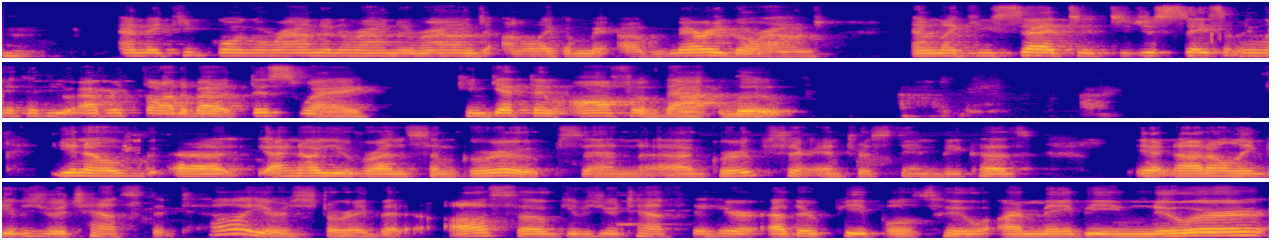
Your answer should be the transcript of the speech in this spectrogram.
Mm. And they keep going around and around and around on like a, a merry-go-round. And like you said, to, to just say something like, have you ever thought about it this way, can get them off of that loop. you know, uh, I know you've run some groups, and uh, groups are interesting because it not only gives you a chance to tell your story, but also gives you a chance to hear other people's who are maybe newer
